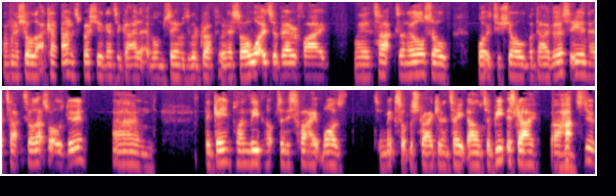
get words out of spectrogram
I'm going to show that I can, especially against a guy that everyone's saying was a good grappler. So I wanted to verify my attacks, and I also wanted to show my diversity in attack. So that's what I was doing. And the game plan leading up to this fight was to mix up the striking and takedowns to beat this guy. But I had to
